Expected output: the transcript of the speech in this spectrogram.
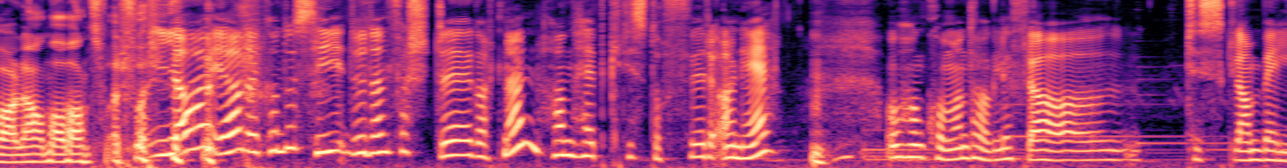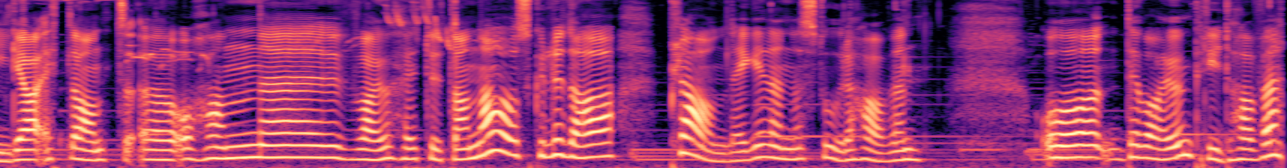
var det han hadde ansvar for? Ja, ja, det kan du si. Du, den første gartneren, han het Christoffer Arné. Og han kom antagelig fra Tyskland, Belgia, et eller annet. øh, Og han øh, var jo høyt utdanna og skulle da planlegge denne store haven. Og det var jo en prydhave,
